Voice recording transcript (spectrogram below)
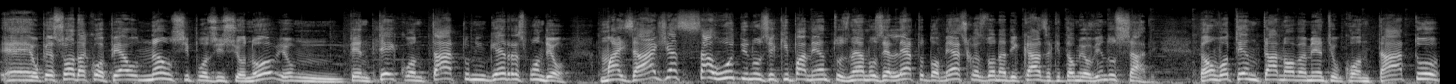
é, o pessoal da Copel não se posicionou. Eu hum, tentei contato, ninguém respondeu. Mas haja saúde nos equipamentos, né? Nos eletrodomésticos, as donas de casa que estão me ouvindo sabem. Então vou tentar novamente o contato.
